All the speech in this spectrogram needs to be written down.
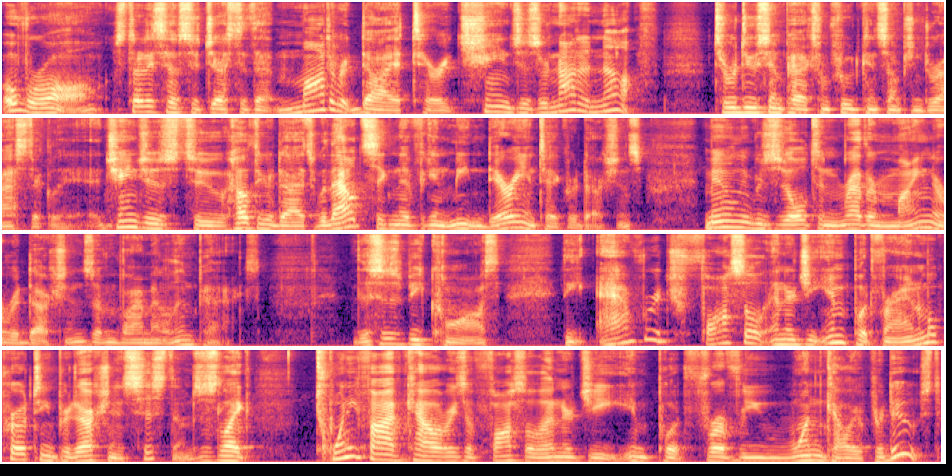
Overall, studies have suggested that moderate dietary changes are not enough to reduce impacts from food consumption drastically. Changes to healthier diets without significant meat and dairy intake reductions may only result in rather minor reductions of environmental impacts. This is because the average fossil energy input for animal protein production systems is like 25 calories of fossil energy input for every 1 calorie produced,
